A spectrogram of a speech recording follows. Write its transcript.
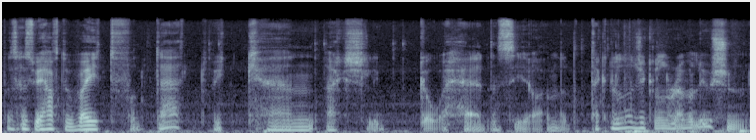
But since we have to wait for that, we can actually go ahead and see under the technological revolution.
